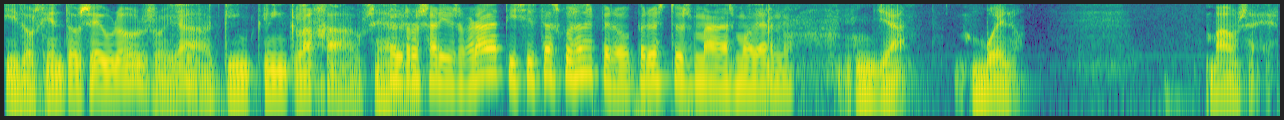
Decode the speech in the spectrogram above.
Y 200 euros, oiga, clink, clink, claja, o sea. El rosario es gratis y estas cosas, pero, pero esto es más moderno. Ya. Bueno, vamos a ver.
